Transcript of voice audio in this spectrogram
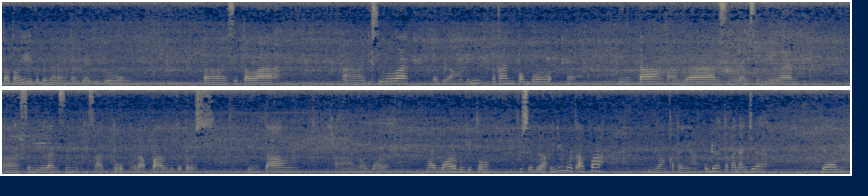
Totalnya itu beneran terjadi dong. Uh, setelah uh, disuruh lah ya bilang ini tekan tombol uh, bintang pagar 99 uh, 91 berapa gitu terus bintang uh, nomor nomor begitu. Terus saya bilang ini buat apa? Bilang katanya udah tekan aja dan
